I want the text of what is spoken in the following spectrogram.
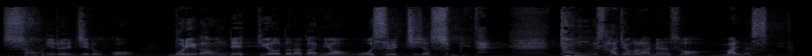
소리를 지르고 무리 가운데 뛰어들어가며 옷을 찢었습니다. 통사정을 하면서 말렸습니다.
